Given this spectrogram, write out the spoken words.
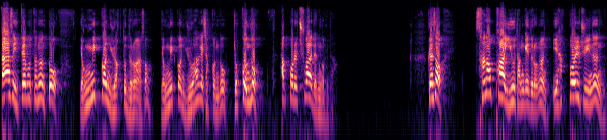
따라서 이때부터는 또 영미권 유학도 늘어나서 영미권 유학의 조건도, 조건도 학벌에 추가해야 되는 겁니다. 그래서 산업화 이후 단계에 들어오면 이 학벌주의는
